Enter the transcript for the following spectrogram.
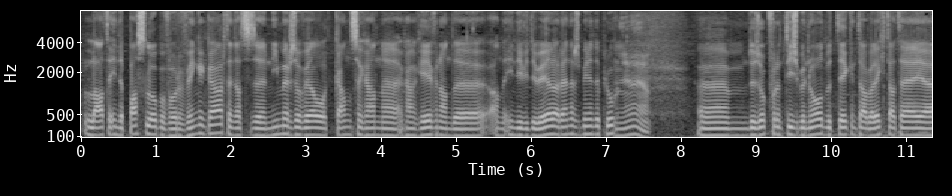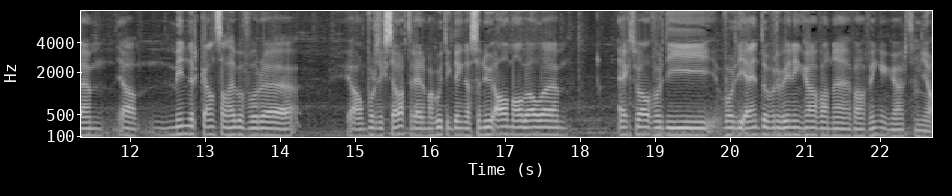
laten in de pas lopen voor Vingegaard. En dat ze niet meer zoveel kansen gaan, uh, gaan geven aan de, aan de individuele renners binnen de ploeg. Ja, ja. Um, dus ook voor een Ties Benoot betekent dat wellicht dat hij um, ja, minder kans zal hebben voor, uh, ja, om voor zichzelf te rijden. Maar goed, ik denk dat ze nu allemaal wel um, echt wel voor die, voor die eindoverwinning gaan van, uh, van Vingegaard. Ja,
